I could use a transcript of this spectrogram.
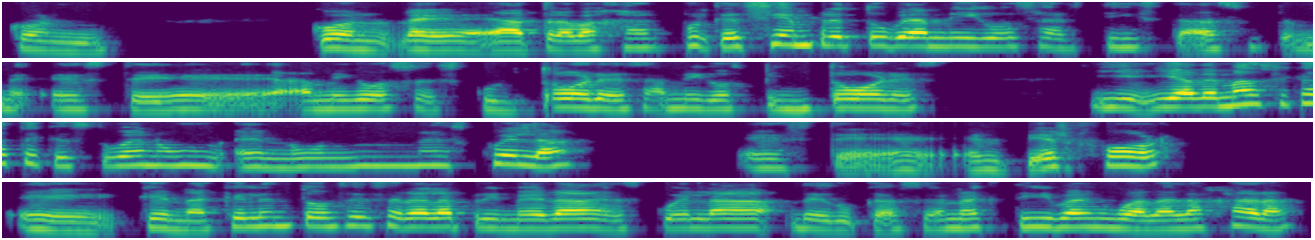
con eh, a trabajar, porque siempre tuve amigos artistas, este, amigos escultores, amigos pintores, y, además fíjate que estuve en, un, en una escuela, este, el Pierre Fort, eh, que en aquel entonces era la primera escuela de educación activa en Guadalajara,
